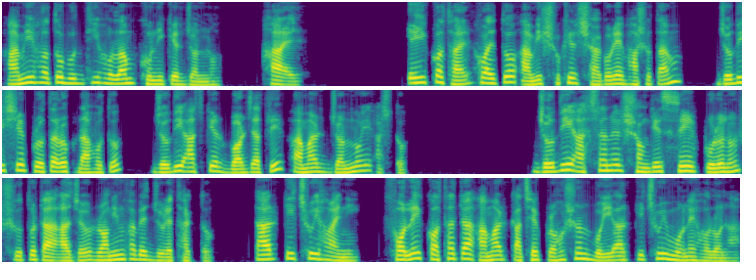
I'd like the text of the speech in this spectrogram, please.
আমি হতবুদ্ধি হলাম ক্ষণিকের জন্য। হায়! এই কথায় হয়তো আমি সুখের সাগরে ভাসতাম, যদি সে প্রতারক না হতো, যদি আজকের বরযাত্রী আমার জন্মই আসত। যদি আহসানের সঙ্গে স্ত্রীর পুরনো সুতোটা আজও রঙিনভাবে জুড়ে থাকত, তার কিছুই হয়নি, ফলে কথাটা আমার কাছে প্রহসন বই আর কিছুই মনে হলো না।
